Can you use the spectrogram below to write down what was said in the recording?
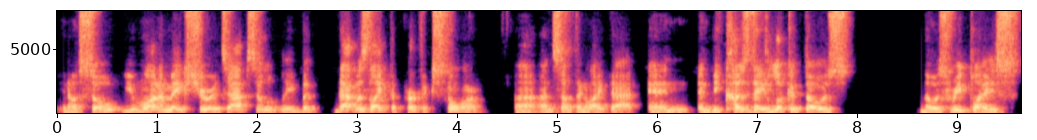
you know, so you want to make sure it's absolutely. But that was like the perfect storm uh, on something like that, and and because they look at those those replays,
